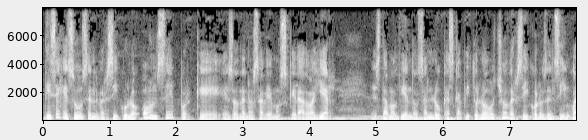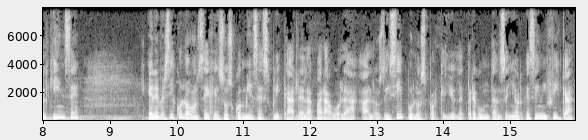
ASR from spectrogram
Dice Jesús en el versículo 11, porque es donde nos habíamos quedado ayer. Estamos viendo San Lucas capítulo 8, versículos del 5 al 15. En el versículo 11 Jesús comienza a explicarle la parábola a los discípulos, porque ellos le preguntan, Señor, ¿qué significa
